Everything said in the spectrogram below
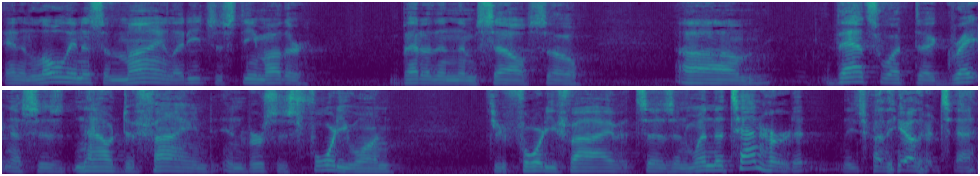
and in lowliness of mind let each esteem other better than themselves. So, um, that's what uh, greatness is now defined in verses 41 through 45. It says, And when the ten heard it, these are the other ten,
